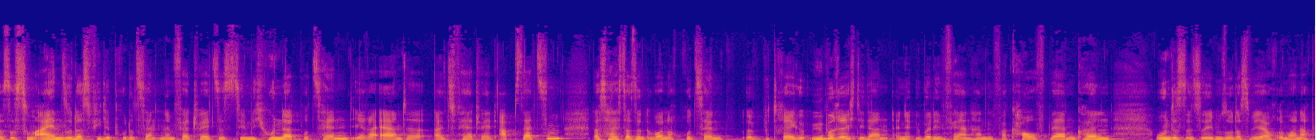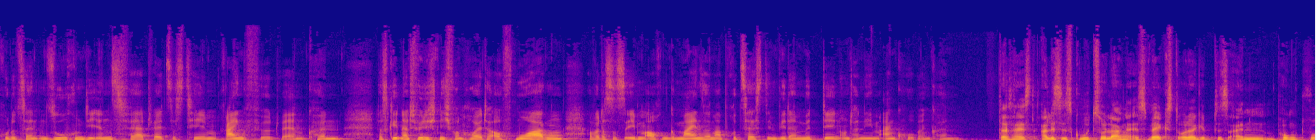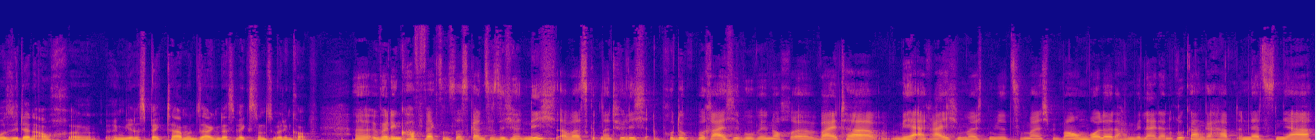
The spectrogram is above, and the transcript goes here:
Es ist zum einen so, dass viele Produzenten im Fairtrade-System nicht 100 Prozent ihrer Ernte als Fairtrade absetzen. Das heißt, da sind immer noch Prozentbeträge übrig, die dann in, über den fairen Handel verkauft werden können. Und es ist eben so, dass wir auch immer nach Produzenten suchen, die ins Fairtrade-System reingeführt werden können. Das geht natürlich nicht von heute auf morgen, aber das ist eben auch ein gemeinsamer Prozess, den wir dann mit den Unternehmen ankurbeln können. Das heißt, alles ist gut, solange es wächst, oder gibt es einen Punkt, wo Sie dann auch äh, irgendwie Respekt haben und sagen, das wächst uns über den Kopf? Äh, über den Kopf wächst uns das Ganze sicher nicht, aber es gibt natürlich Produktbereiche, wo wir noch äh, weiter mehr erreichen möchten, wie zum Beispiel Baumwolle. Da haben wir leider einen Rückgang gehabt im letzten Jahr.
